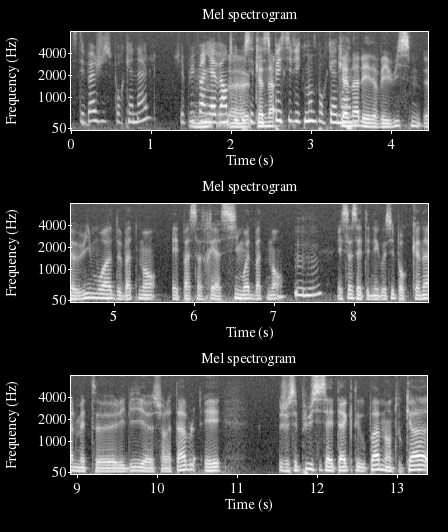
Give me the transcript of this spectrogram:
C'était pas juste pour Canal? Je sais plus, il y avait un truc où euh, c'était spécifiquement pour Canal. Canal avait 8, 8 euh, mois de battement et passerait à 6 mois de battement. Mhm. Et ça, ça a été négocié pour que Canal mette les billes sur la table. Et je sais plus si ça a été acté ou pas, mais en tout cas,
